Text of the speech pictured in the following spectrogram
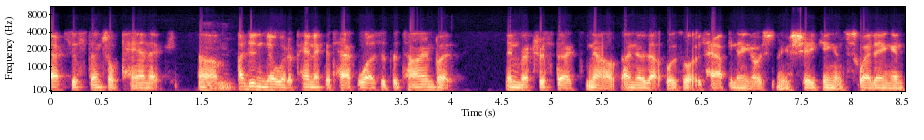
existential panic. Um, mm-hmm. I didn't know what a panic attack was at the time, but in retrospect, now I know that was what was happening. I was shaking and sweating, and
